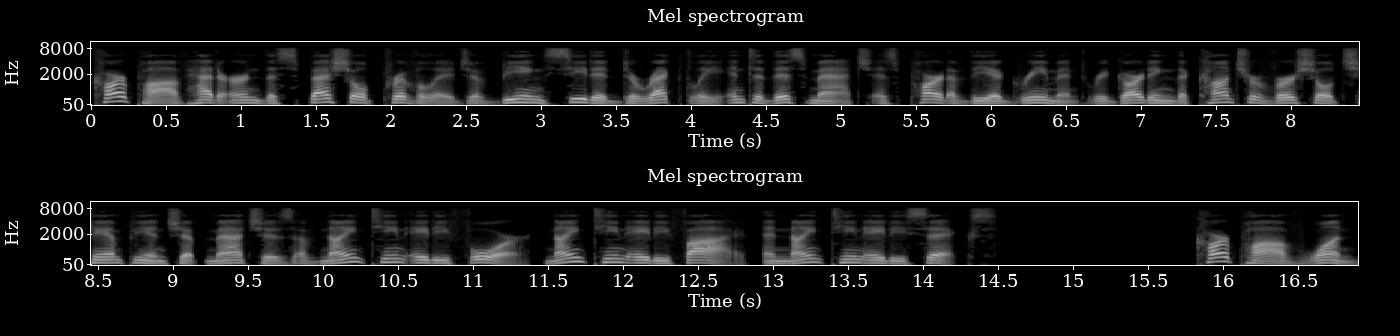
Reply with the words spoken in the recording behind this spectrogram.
Karpov had earned the special privilege of being seeded directly into this match as part of the agreement regarding the controversial championship matches of 1984, 1985, and 1986. Karpov won,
